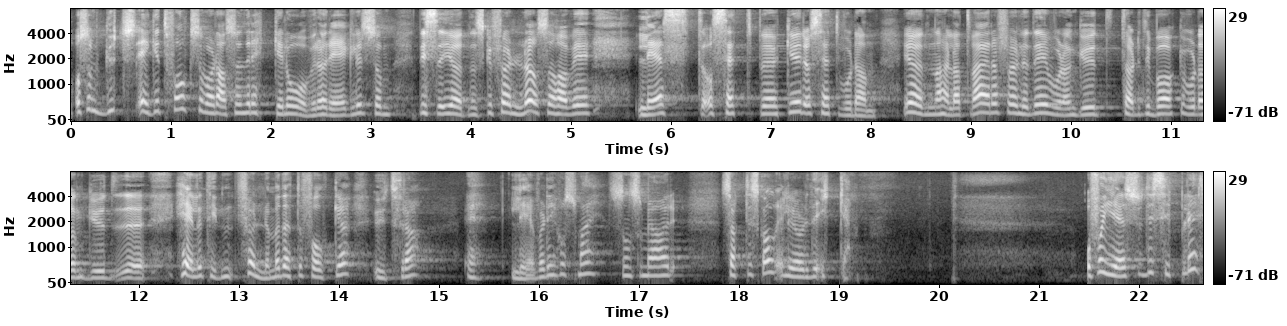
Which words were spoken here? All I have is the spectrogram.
Og som Guds eget folk så var det altså en rekke lover og regler som disse jødene skulle følge. Og så har vi lest og sett bøker og sett hvordan jødene har latt være å følge dem, hvordan Gud tar det tilbake, hvordan Gud eh, hele tiden følger med dette folket ut fra eh, Lever de hos meg sånn som jeg har sagt de skal, eller gjør de det ikke? Og for Jesu disipler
